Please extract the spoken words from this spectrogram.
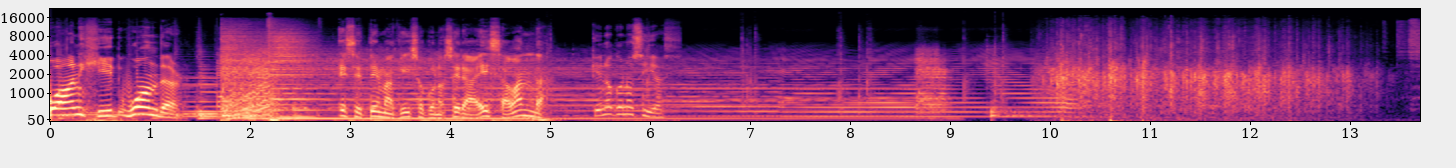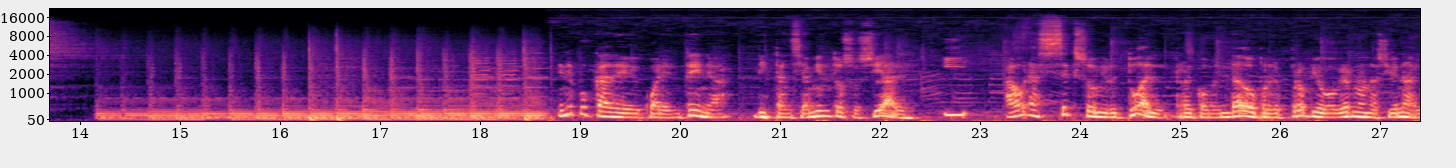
One Hit Wonder. Ese tema que hizo conocer a esa banda que no conocías. En época de cuarentena, distanciamiento social y ahora sexo virtual recomendado por el propio gobierno nacional,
